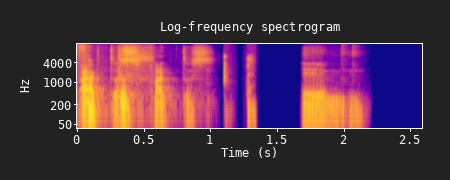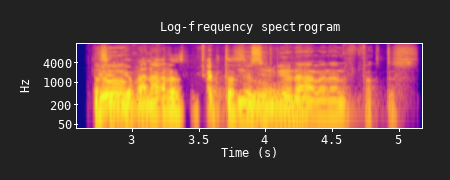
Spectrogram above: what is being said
Factos, Factos. factos. Eh, No Yo- sirvió para nada los factos. no sirvió bueno. nada para los factos.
